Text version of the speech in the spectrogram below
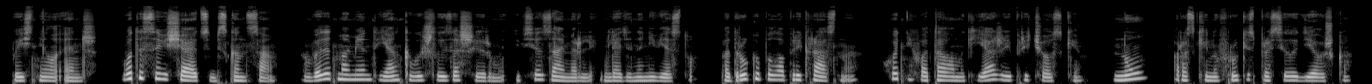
– пояснила Эндж. «Вот и совещаются без конца». В этот момент Янка вышла из-за ширмы, и все замерли, глядя на невесту. Подруга была прекрасна, хоть не хватало макияжа и прически. «Ну?» – раскинув руки, спросила девушка.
